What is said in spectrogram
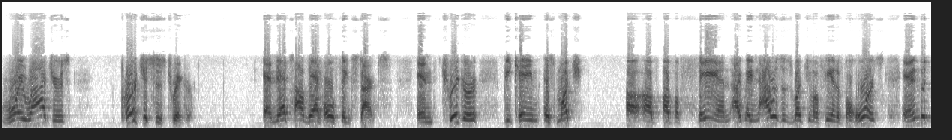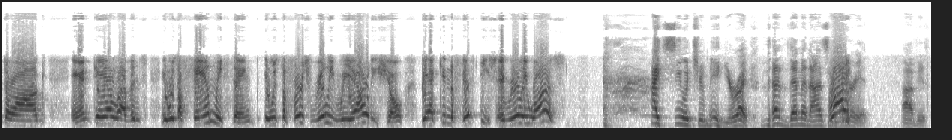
Roy Rogers purchases Trigger. And that's how that whole thing starts. And Trigger became as much uh, of, of a fan. I mean, I was as much of a fan of the horse and the dog and Dale Evans. It was a family thing. It was the first really reality show back in the 50s. It really was. I see what you mean. You're right. Them, them and Ozzie Right. Harriet, obviously.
